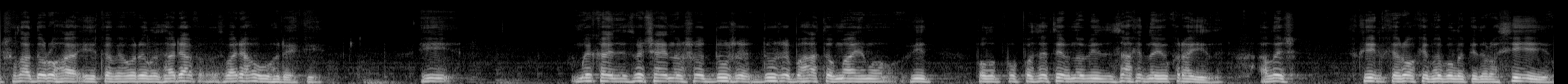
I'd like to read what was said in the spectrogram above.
йшла дорога, і, як ви говорили, з Варягу в Греки. І ми, звичайно, що дуже, дуже багато маємо від по- по- позитивно від Західної України. Але ж скільки років ми були під Росією,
